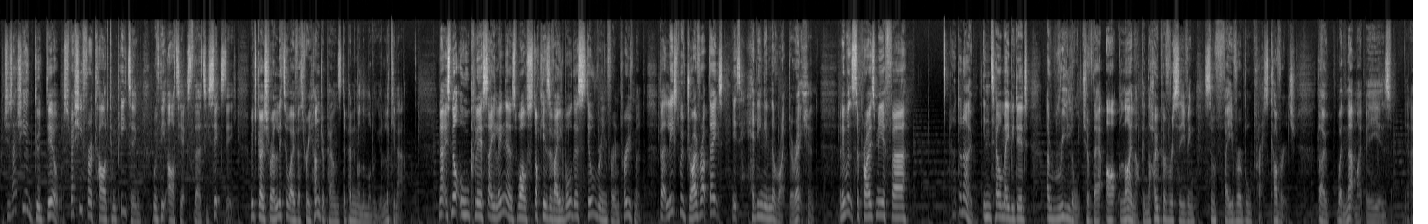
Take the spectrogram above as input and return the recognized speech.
which is actually a good deal, especially for a card competing with the RTX 3060, which goes for a little over £300 depending on the model you're looking at. Now, it's not all clear sailing, as while stock is available, there's still room for improvement, but at least with driver updates, it's heading in the right direction. And it wouldn't surprise me if, uh, I don't know, Intel maybe did a relaunch of their ARC lineup in the hope of receiving some favourable press coverage. Though when that might be is, you know,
